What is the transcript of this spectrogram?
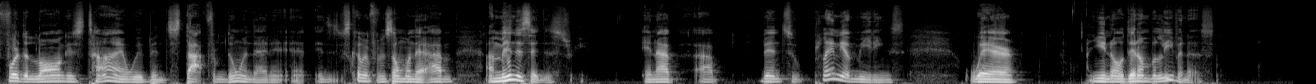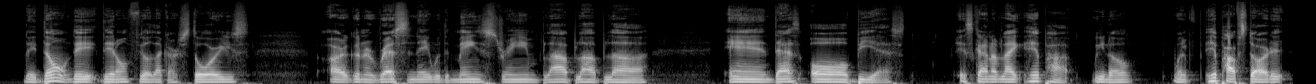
for the longest time we've been stopped from doing that. And it's coming from someone that I'm I'm in this industry. And I've I've been to plenty of meetings where you know they don't believe in us. They don't. They they don't feel like our stories are going to resonate with the mainstream blah blah blah. And that's all BS it's kind of like hip hop you know. When hip hop started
